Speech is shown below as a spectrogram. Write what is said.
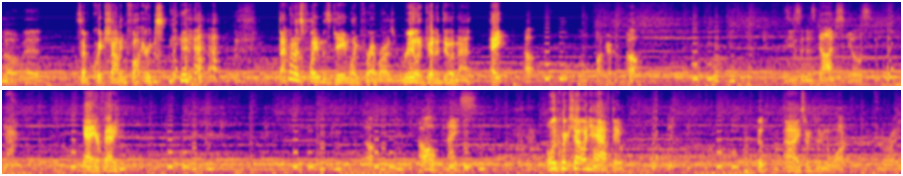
Oh, man. Except quick shotting fuckers. Back when I was playing this game, like, forever, I was really good at doing that. Hey! Oh, little fucker. Oh! He's using his dodge skills. Get out here, fatty. Oh. Oh, nice. Only quick shot when you have to. Oop. I expected him to walk to the right.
